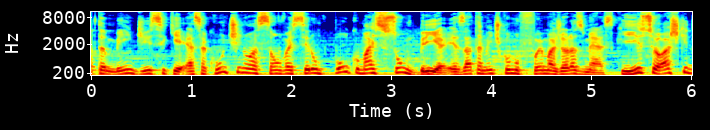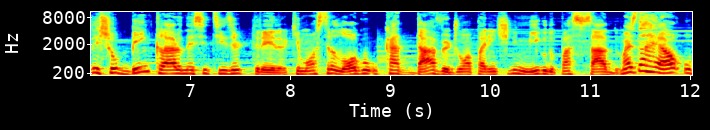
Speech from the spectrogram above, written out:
também disse que essa continuação vai ser um pouco mais sombria, exatamente como foi Majora's Mask. E isso eu acho que deixou bem claro nesse teaser trailer, que mostra logo o cadáver de um aparente inimigo do passado. Mas na real, o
